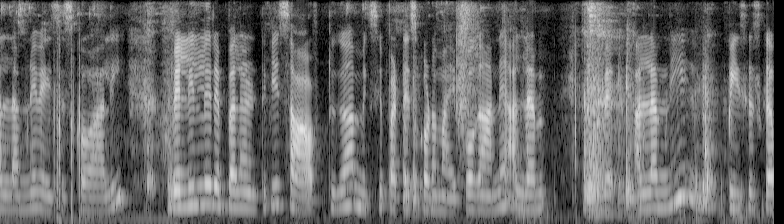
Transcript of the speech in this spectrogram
అల్లంని వేసేసుకోవాలి. వెల్లుల్లి రెబ్బలు లాంటివి సాఫ్ట్గా మిక్సీ పట్టేసుకోవడం అయిపోగానే అల్లం అల్లంని పీసెస్గా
